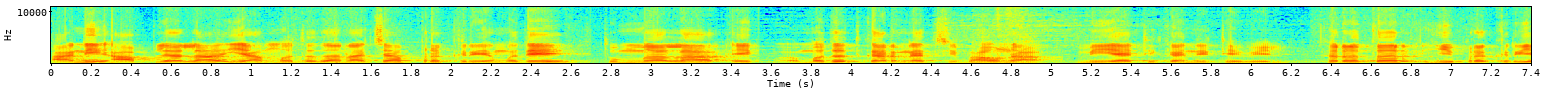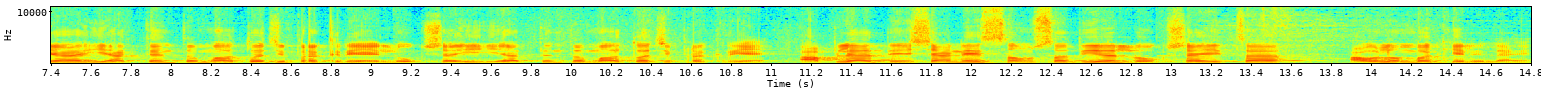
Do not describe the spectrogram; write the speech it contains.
आणि आपल्याला या मतदानाच्या प्रक्रियेमध्ये तुम्हाला एक मदत करण्याची भावना मी या ठिकाणी ठेवेल. खरं तर ही प्रक्रिया ही अत्यंत महत्वाची प्रक्रिया आहे. लोकशाही ही अत्यंत महत्वाची प्रक्रिया आहे. आपल्या देशाने संसदीय लोकशाहीचा अवलंब केलेला आहे.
